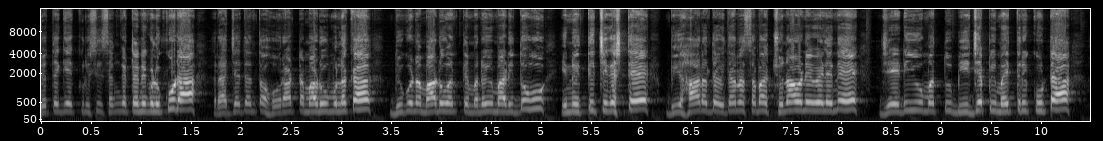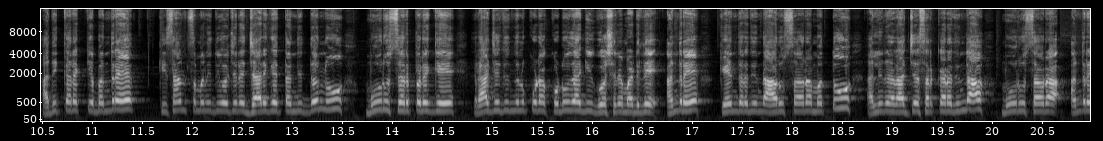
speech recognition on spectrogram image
ಜೊತೆಗೆ ಕೃಷಿ ಸಂಘಟನೆಗಳು ಕೂಡ ರಾಜ್ಯಾದ್ಯಂತ ಹೋರಾಟ ಮಾಡುವ ಮೂಲಕ ದ್ವಿಗುಣ ಮಾಡುವಂತೆ ಮನವಿ ಮಾಡಿದ್ದವು. ಇನ್ನು ಇತ್ತೀಚೆಗಷ್ಟೇ ಬಿಹಾರದ ವಿಧಾನಸಭಾ ಚುನಾವಣೆ ವೇಳೆನೆ ಜೆಡಿಯು ಮತ್ತು ಬಿಜೆಪಿ ಮೈತ್ರಿಕೂಟ ಅಧಿಕಾರಕ್ಕೆ ಬಂದ್ರೆ ಕಿಸಾನ್ ಸಮ್ಮಾನ್ ಯೋಜನೆ ಜಾರಿಗೆ ತಂದಿದ್ದನ್ನು ಮೂರು ಸರ್ಪರಿಗೆ ರಾಜ್ಯದ ರಾಜ್ಯದಿಂದಲೂ ಕೂಡ ಕೊಡುವುದಾಗಿ ಘೋಷಣೆ ಮಾಡಿದೆ. ಅಂದ್ರೆ ಕೇಂದ್ರದಿಂದ ಆರು ಸಾವಿರ ಮತ್ತು ಅಲ್ಲಿನ ರಾಜ್ಯ ಸರ್ಕಾರದಿಂದ ಮೂರು ಸಾವಿರ, ಅಂದ್ರೆ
